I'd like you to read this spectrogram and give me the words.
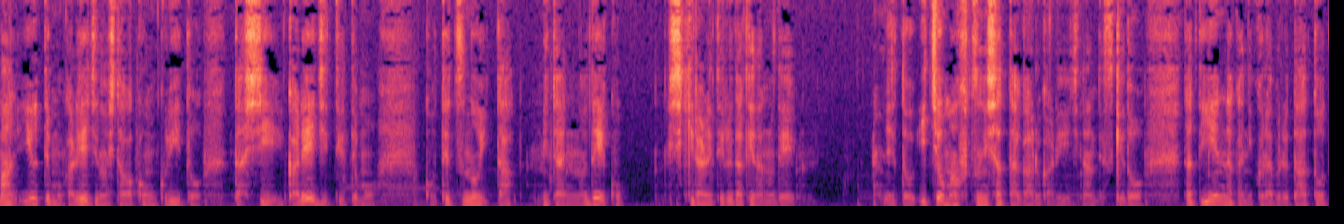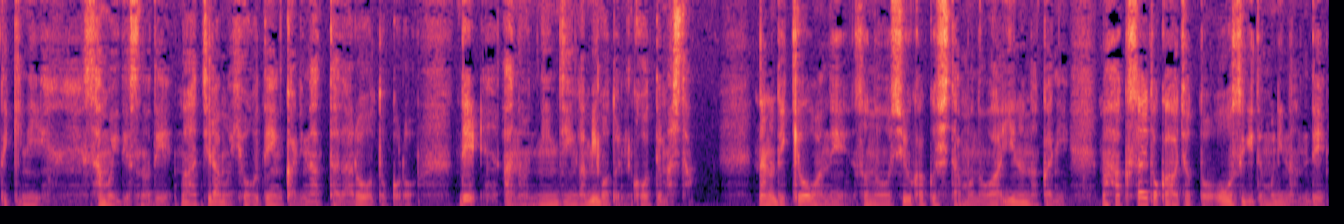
まあ言ってもガレージの下はコンクリートだし、ガレージって言っても、こう鉄の板みたいなので、こう仕切られてるだけなので、えっと、一応まあ普通にシャッターがあるガレージなんですけど、だって家の中に比べると圧倒的に寒いですので、まああちらも氷点下になっただろうところで、あの、人参が見事に凍ってました。なので今日はね、その収穫したものは家の中に、まあ白菜とかはちょっと多すぎて無理なんで、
